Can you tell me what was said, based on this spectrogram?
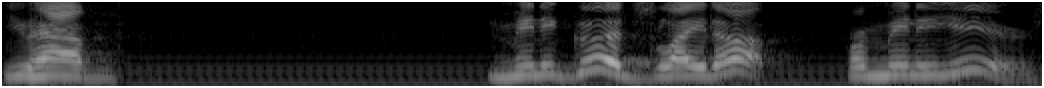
you have many goods laid up for many years.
